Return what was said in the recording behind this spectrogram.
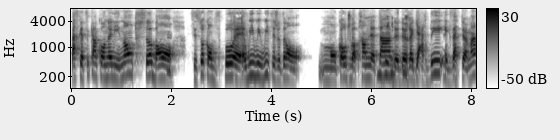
parce que, tu sais, quand on a les noms, tout ça, bon, c'est sûr qu'on dit pas, euh, oui, oui, oui, tu sais, je veux dire, on, mon coach va prendre le temps de, de regarder exactement.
